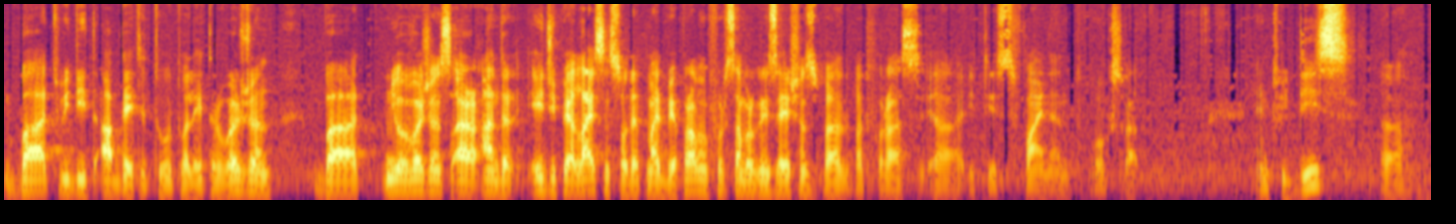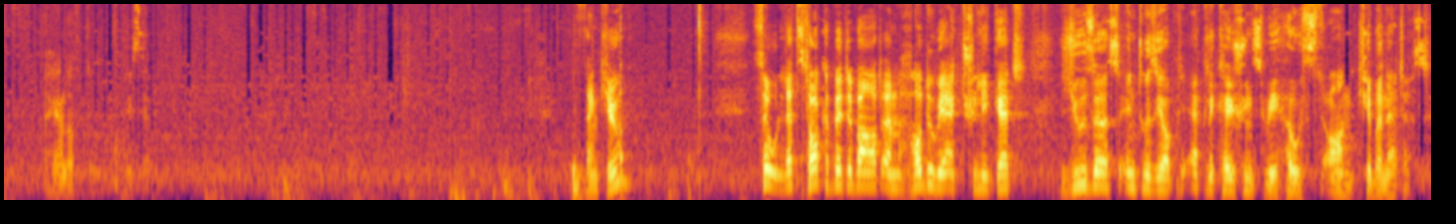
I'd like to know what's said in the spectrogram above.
but we did update it to, to a later version. But newer versions are under AGPL license, so that might be a problem for some organizations, but, but for us, uh, it is fine and works well. And with this, uh, I hand off to Christian. Thank you. So let's talk a bit about um, how do we actually get users into the applications we host on Kubernetes.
